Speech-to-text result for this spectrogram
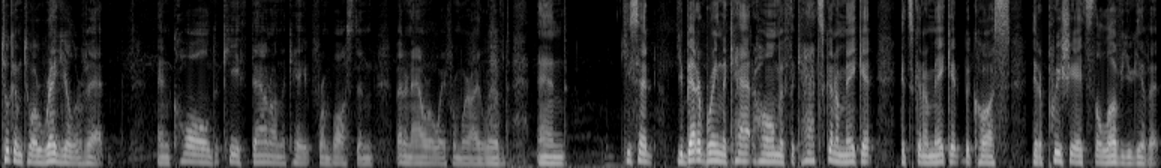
took him to a regular vet and called Keith down on the Cape from Boston, about an hour away from where I lived. And he said, You better bring the cat home. If the cat's going to make it, it's going to make it because it appreciates the love you give it.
